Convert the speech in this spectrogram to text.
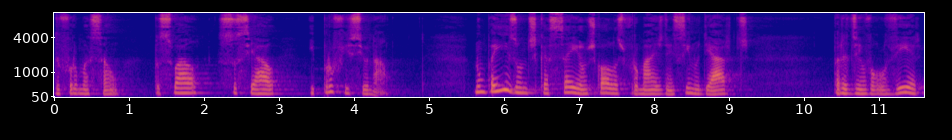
de formação pessoal, social e profissional. Num país onde escasseiam escolas formais de ensino de artes para desenvolver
